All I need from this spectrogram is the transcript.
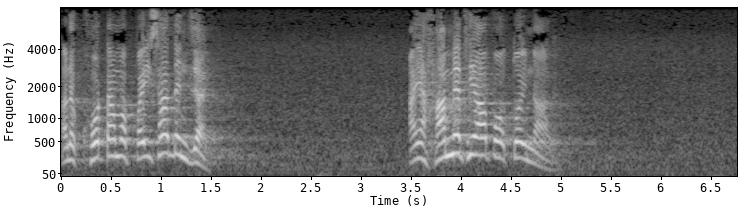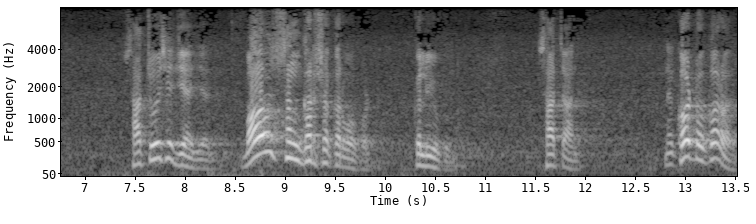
અને ખોટામાં પૈસા દઈને જાય. અહીંયા સામેથી આપો તોય ના આવે. સાચું છે જ્યાં જ્યાં. બહુ સંઘર્ષ કરવો પડે કલિયુગમાં. સાચાને ને? ખોટું કરો.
